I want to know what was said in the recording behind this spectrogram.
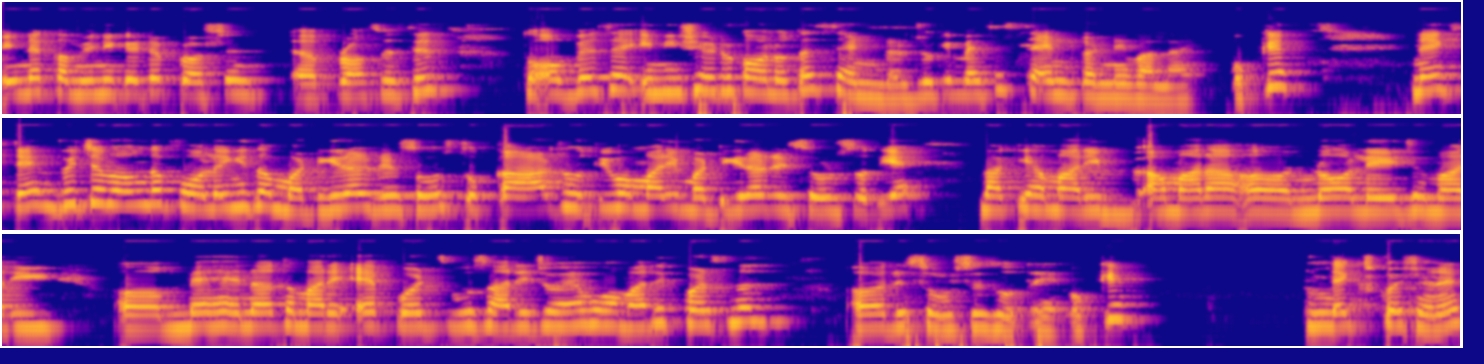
in a communicator process तो ऑब्वियस है इनिशिएटर कौन होता है? सेंडर जो कि मैसेज सेंड करने वाला है ओके नेक्स्ट है which among the following is a material resource तो कार जो होती है वो हमारी मटेरियल रिसोर्स होती है बाकी हमारी हमारा नॉलेज uh, हमारी मेहनत, हमारे एफर्ट्स वो सारे जो है, वो हमारे पर्सनल रिसोर्सेज होते हैं ओके नेक्स्ट क्वेश्चन है।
